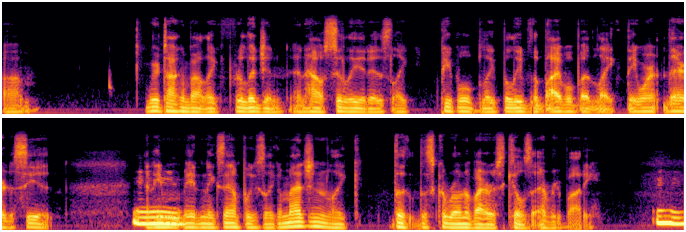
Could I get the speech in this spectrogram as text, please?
Um, we were talking about like religion and how silly it is. Like people like believe the Bible, but like they weren't there to see it. And he Mm, made an example. He's like, imagine like the this coronavirus kills everybody, hmm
